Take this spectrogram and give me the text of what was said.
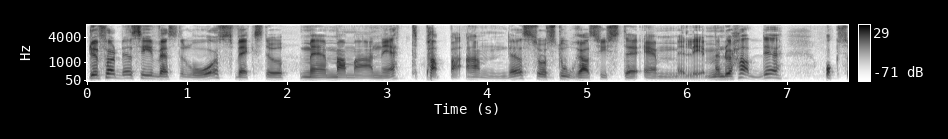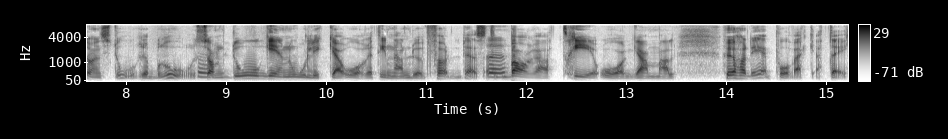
Du föddes i Västerås, växte upp med mamma Annette, pappa Anders och stora syster Emelie. Men du hade också en storebror som dog i en olycka året innan du föddes. Bara tre år gammal. Hur har det påverkat dig?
